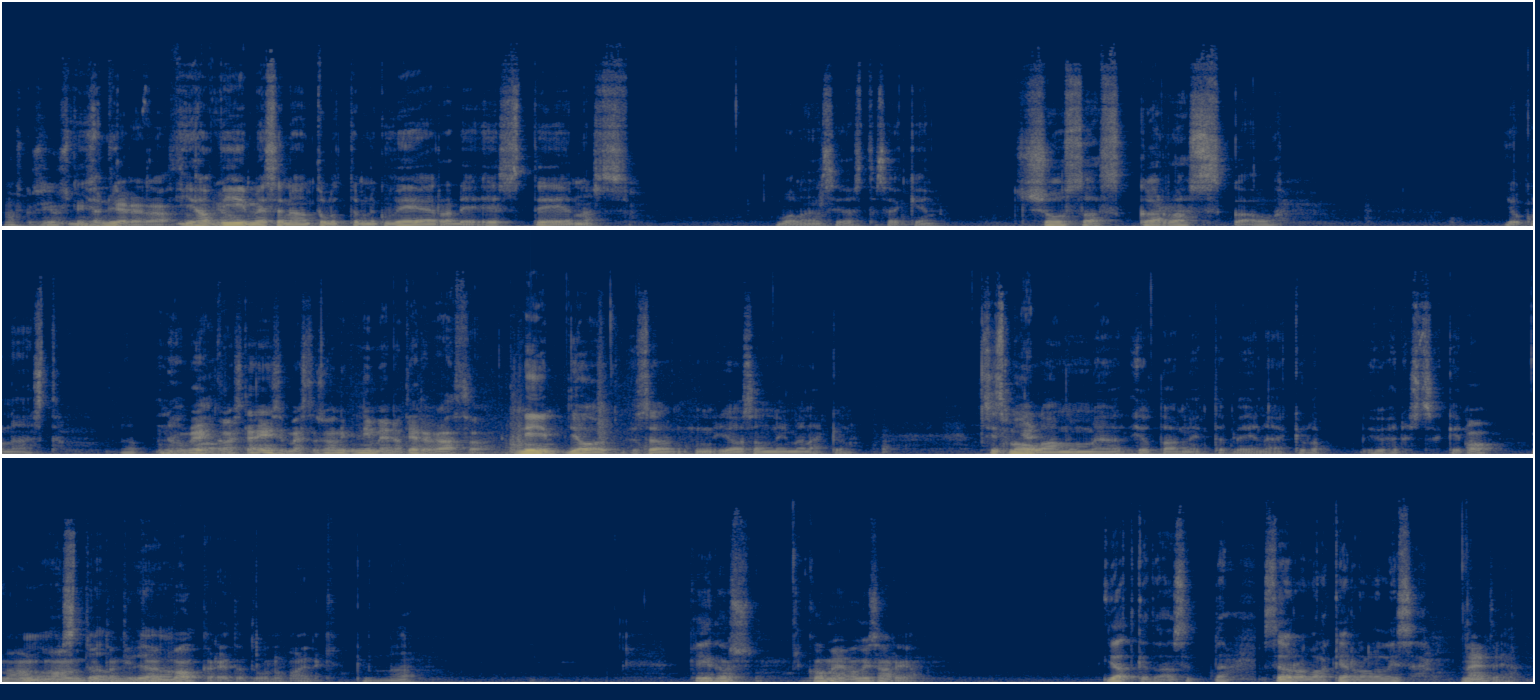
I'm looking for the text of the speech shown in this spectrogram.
Olisiko se justiin Ja nyt ihan Joo. viimeisenä on tullut tämmönen kuin Vera de Estenas. Valensiasta sekin. Chosas Carrascal. Joku näistä. No, No, veikkaan sitä ensimmäistä, se on niin nimenä Tererazo. vaan- Niin, joo, se on, joo, se on nimenä kyllä. Siis me ollaan mun mielestä jotain niitä viinejä kyllä yhdessäkin. Oh, mä oon, mä oon tuota, niitä joo. valkkareita tuonut ainakin. Kyllä. Kiitos. Komea oli sarja. Jatketaan sitten seuraavalla kerralla lisää. Näin tehdään.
